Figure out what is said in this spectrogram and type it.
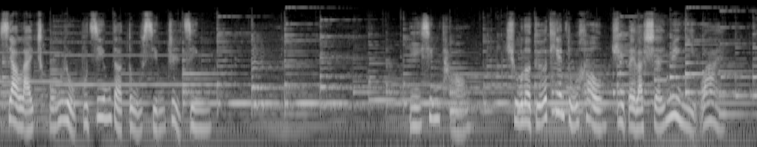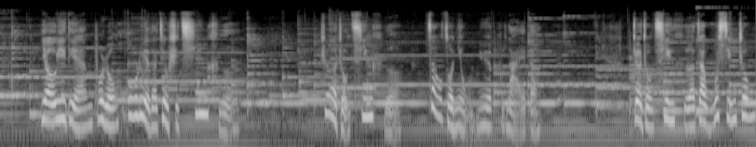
向来宠辱不惊的笃行至今。倪星桃。除了得天独厚、具备了神韵以外，有一点不容忽略的就是亲和。这种亲和，叫做扭捏不来的。这种亲和在无形中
